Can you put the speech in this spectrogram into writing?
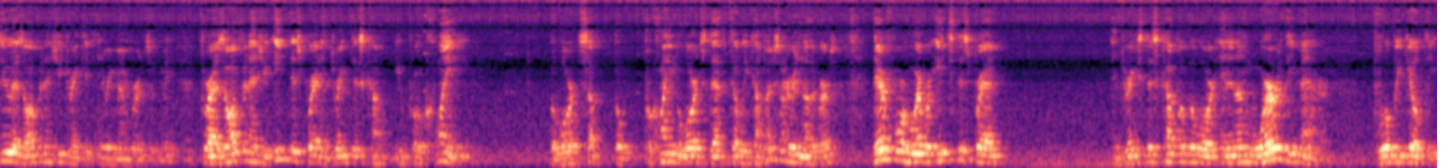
do as often as you drink it in remembrance of me. For as often as you eat this bread and drink this cup, you proclaim the Lord's the, proclaim the Lord's death till he comes. I just want to read another verse. Therefore, whoever eats this bread and drinks this cup of the Lord in an unworthy manner will be guilty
